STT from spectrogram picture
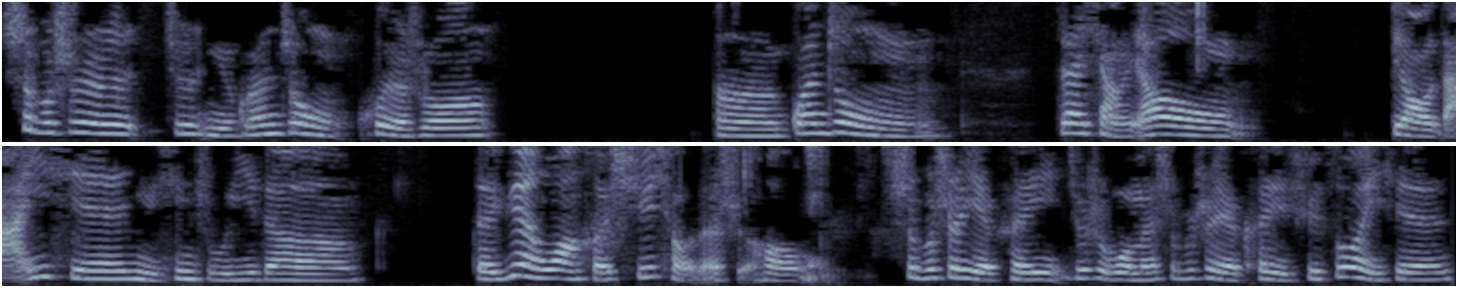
是不是就是女观众或者说嗯观众在想要表达一些女性主义的的愿望和需求的时候，是不是也可以？就是我们是不是也可以去做一些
